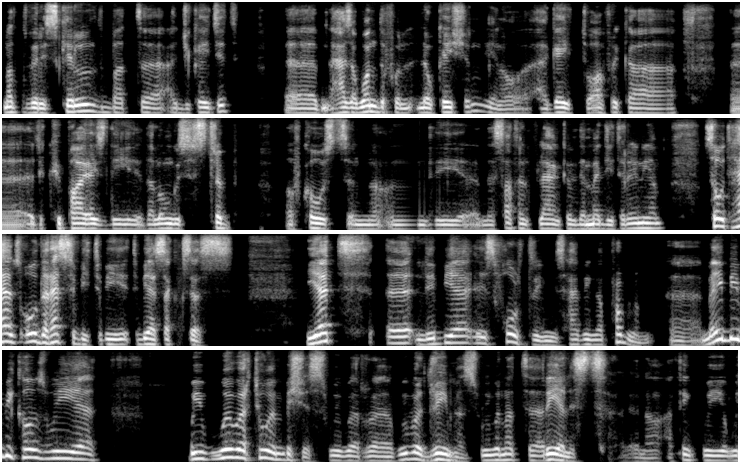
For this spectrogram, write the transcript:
not very skilled but uh, educated. Um, has a wonderful location, you know, a gate to Africa. Uh, it occupies the, the longest strip of coasts in, on the, the southern flank of the Mediterranean. So it has all the recipe to be to be a success. Yet uh, Libya is faltering, is having a problem. Uh, maybe because we uh, we we were too ambitious. We were uh, we were dreamers. We were not uh, realists. You know, I think we we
